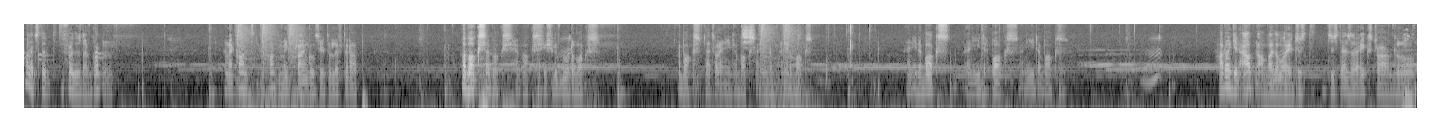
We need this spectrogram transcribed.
Well, it's the, the furthest I've gotten. And I can't, I can't make triangles here to lift it up. A box, a box, a box. You should have brought a box. A box, that's what I need, a box. I need a, I need a box. I need a box. I need a box. I need a box. How do I get out now, by the mm. way? Just just as an extra little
